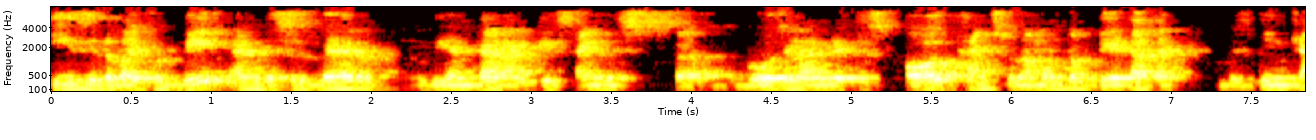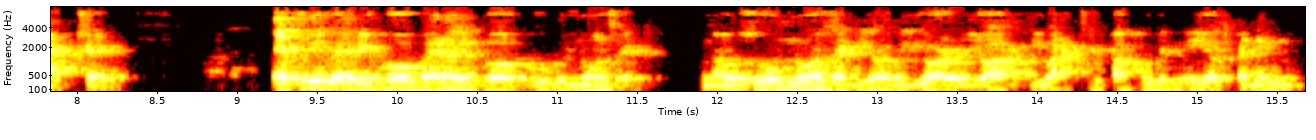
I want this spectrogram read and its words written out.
easy the life would be, and this is where the entire IT science uh, goes in, and it is all thanks to the amount of data that is being captured. Everywhere you go, wherever you go, Google knows it. Now Zoom knows that you're you're you're you are actually talking with me. You're spending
